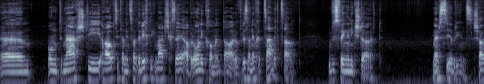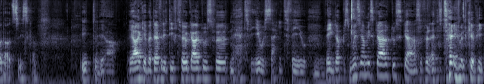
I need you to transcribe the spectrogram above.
ähm, und der nächste Halbzeit habe ich zwar den richtigen Match gesehen, aber ohne Kommentar. Und für das habe ich einfach einen 10 gezahlt. Und das finde ich gestört. Merci übrigens. Shoutout Swisscom. Item. Ja. ja, ich gebe definitiv zu viel Geld aus für... Nein, zu viel, was sage ich zu viel? Mhm. Für irgendetwas muss ich ja mein Geld ausgeben. Also für Entertainment gebe ich,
